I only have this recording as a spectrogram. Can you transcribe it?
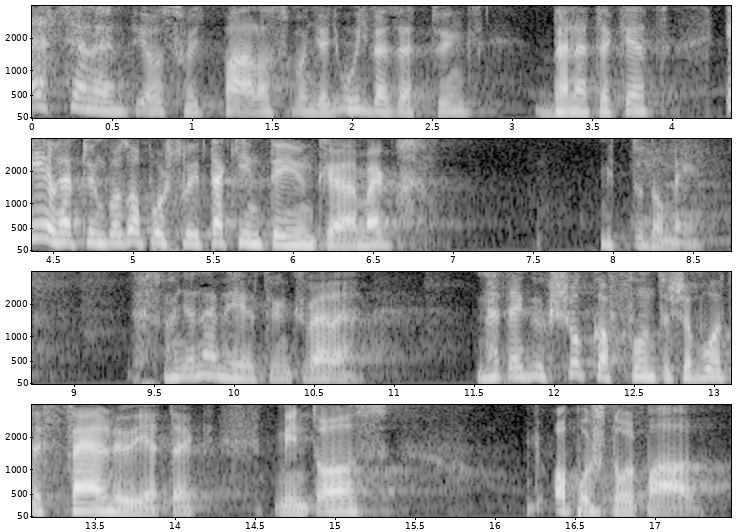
Ezt jelenti az, hogy Pál azt mondja, hogy úgy vezettünk benneteket, élhetünk az apostoli tekintélyünkkel, meg mit tudom én. De azt mondja, nem éltünk vele. Mert nekünk sokkal fontosabb volt, hogy felnőjetek, mint az, hogy apostol Pál.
